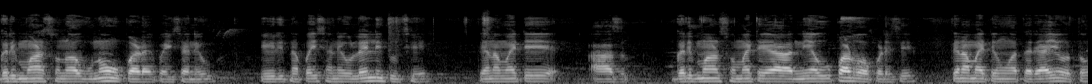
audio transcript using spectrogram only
ગરીબ માણસોનું આવું ન ઉપાડાય પૈસાને એવું. એવી રીતના પૈસાને એવું લઈ લીધું છે. તેના માટે આ ગરીબ માણસો માટે આ ન્યાય ઉપાડવો પડે છે. તેના માટે હું અત્યારે આવ્યો હતો.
